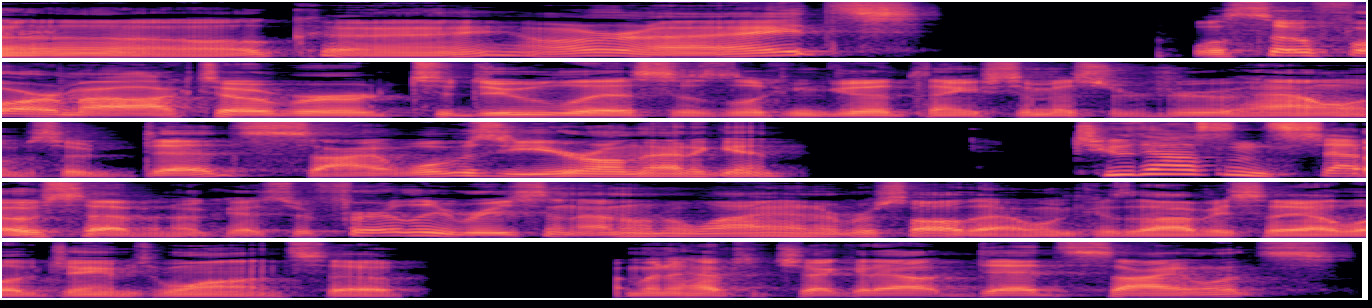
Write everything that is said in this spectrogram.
Oh, okay. All right. Well, so far my October to-do list is looking good thanks to Mr. Drew Hallam. So Dead Silence, What was the year on that again? 2007 07. Okay, so fairly recent. I don't know why I never saw that one because obviously I love James Wan. So I'm going to have to check it out. Dead Silence.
